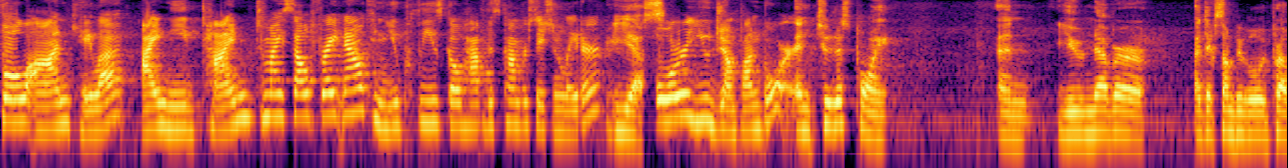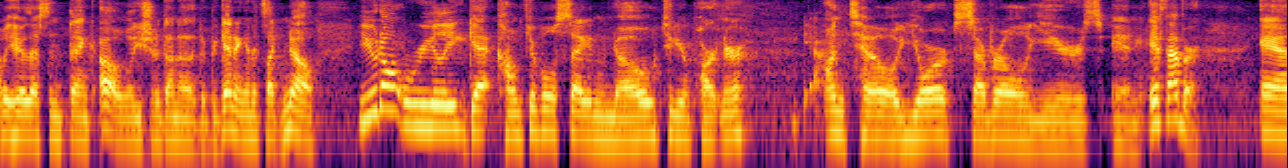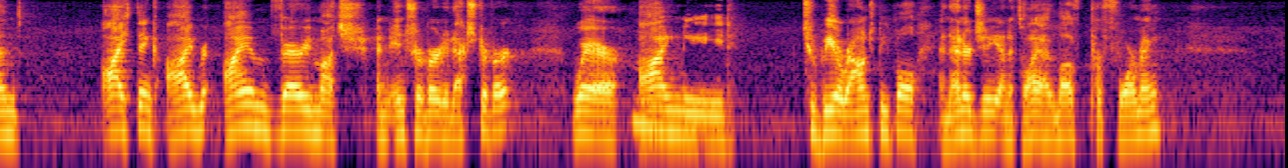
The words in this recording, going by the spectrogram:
full on, Kayla, I need time to myself right now. Can you please go have this conversation later? Yes. Or you jump on board. and to this point, and you never, I think some people would probably hear this and think, oh, well, you should have done that at the beginning. And it's like, no, you don't really get comfortable saying no to your partner Yeah. until you're several years in, if ever. And I think I I am very much an introverted extrovert where I hmm. need to be around people and energy and it's why I love performing.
